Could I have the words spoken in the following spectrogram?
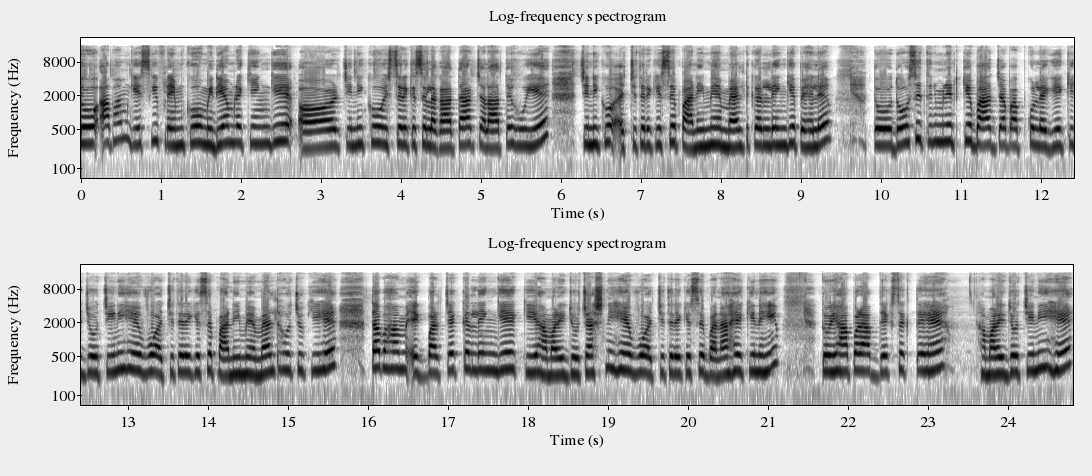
तो अब हम गैस की फ्लेम को मीडियम रखेंगे और चीनी को इस तरीके से लगातार चलाते हुए चीनी को अच्छी तरीके से पानी में मेल्ट कर लेंगे पहले। तो दो से तीन मिनट के बाद जब आपको लगे कि जो चीनी है वो अच्छी तरीके से पानी में मेल्ट हो चुकी है, तब हम एक बार चेक कर लेंगे कि हमारी जो चाशनी है वो अच्छी तरीके से बना है कि नहीं। तो यहाँ पर आप देख सकते हैं हमारी जो चीनी है,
